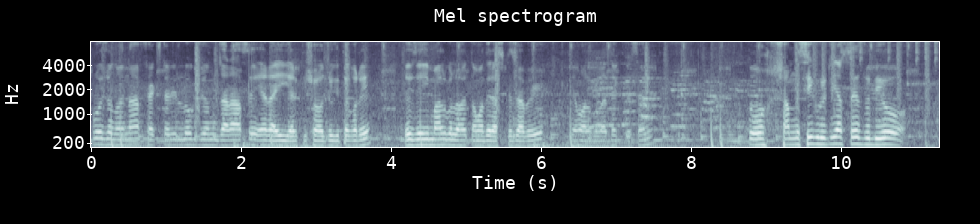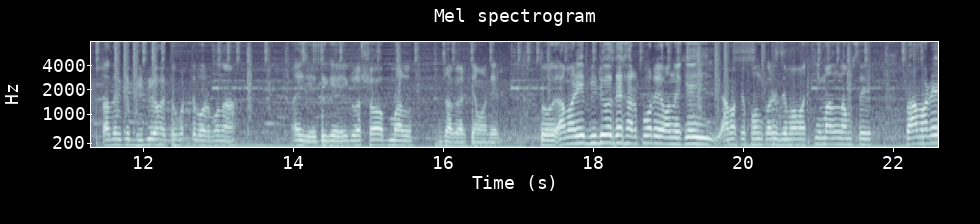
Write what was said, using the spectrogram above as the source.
প্রয়োজন হয় না। ফ্যাক্টরির লোকজন যারা আছে, এরাই আর কি সহযোগিতা করে। তো এই যে এই মালগুলো হয়তো আমাদের আজকে যাবে। যে মালগুলো দেখতেছেন। তো সামনে সিকিউরিটি আছে, যদিও তাদেরকে ভিডিও হয়তো করতে পারব না। এই যে এদিকে এগুলো সব মাল যাবে আর কি আমাদের। তো আমার এই ভিডিও দেখার পরে অনেকেই আমাকে ফোন করে যে, মামা, কী মাল নামছে? তো আমারে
